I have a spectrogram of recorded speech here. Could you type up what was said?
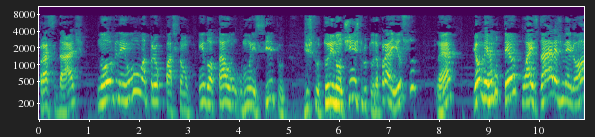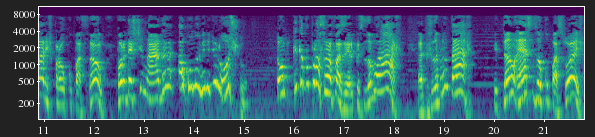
para a cidade, não houve nenhuma preocupação em dotar o município de estrutura e não tinha estrutura para isso, né? E ao mesmo tempo, as áreas melhores para ocupação foram destinadas ao condomínio de luxo. Então, o que a população vai fazer? Ela precisa morar, ela precisa plantar. Então, essas ocupações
